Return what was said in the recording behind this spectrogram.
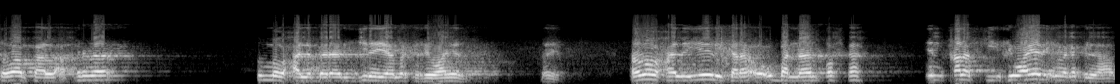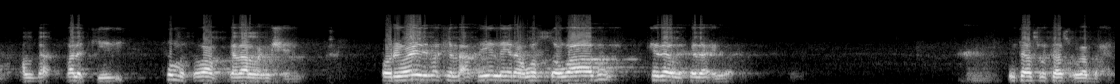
sawaabkaa la akrinaa uma waxaa la baraarujinayaa marka riwaayada ayb ama waxaa la yeeli karaa oo u banaan qofka in qaladkii riwaayadii in laga bilaabo qaladkeedii uma sawaabka gadaal laga sheego oo riwaayadii markii la akriyo la yidhaha wasawaabu kada wa kada ila intaasuu taas uga baxay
